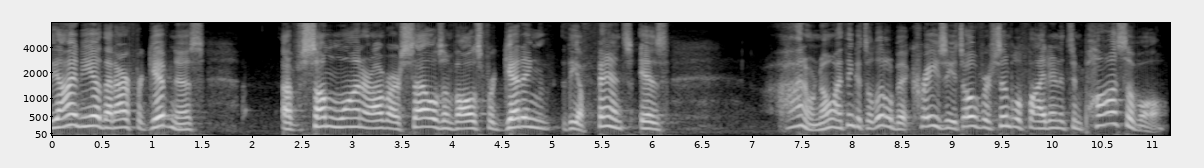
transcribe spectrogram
The idea that our forgiveness of someone or of ourselves involves forgetting the offense is, I don't know, I think it's a little bit crazy. It's oversimplified and it's impossible.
